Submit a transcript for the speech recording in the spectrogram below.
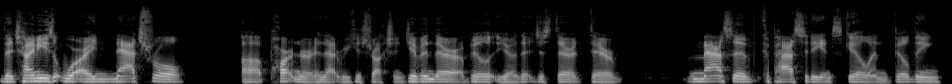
the Chinese were a natural uh, partner in that reconstruction, given their ability, you know, their- just their their massive capacity and skill in building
